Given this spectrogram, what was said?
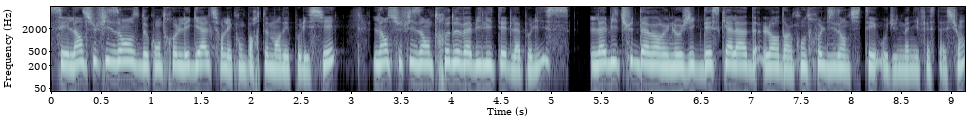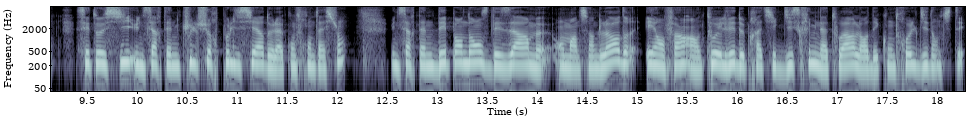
C'est l'insuffisance de contrôle légal sur les comportements des policiers, l'insuffisante redevabilité de la police, l'habitude d'avoir une logique d'escalade lors d'un contrôle d'identité ou d'une manifestation. C'est aussi une certaine culture policière de la confrontation, une certaine dépendance des armes en maintien de l'ordre et enfin un taux élevé de pratiques discriminatoires lors des contrôles d'identité.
